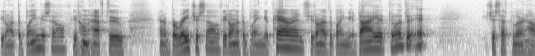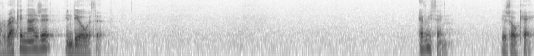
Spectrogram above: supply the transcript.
You don't have to blame yourself. You don't have to kind of berate yourself. You don't have to blame your parents. You don't have to blame your diet. You, don't have to, eh, you just have to learn how to recognize it and deal with it. Everything is okay.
